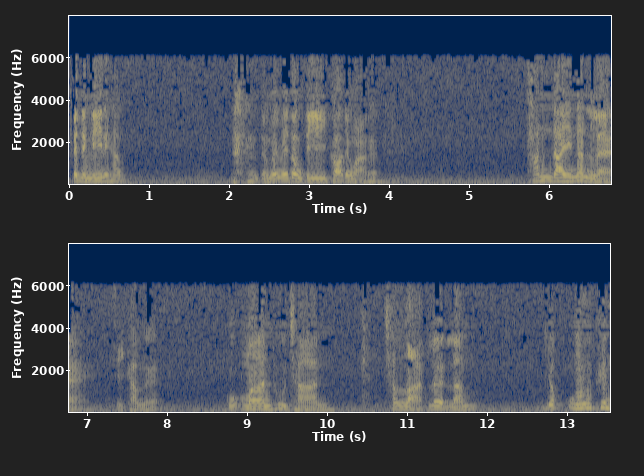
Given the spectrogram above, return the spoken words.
เป็นอย่างนี้นะครับ แต่ไม่ไม่ต้องตีเคาะจังหวะนะทันใดนั่นแหละสี่คำนะฮะกุมารผู้ชาญ ฉลาดเลิศล้ำ ยกนิ้วขึ้น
